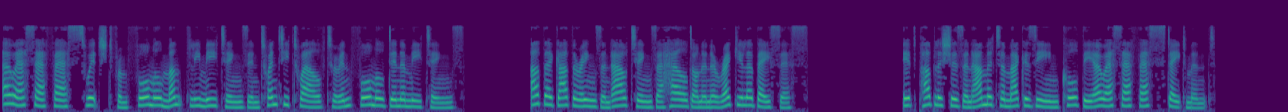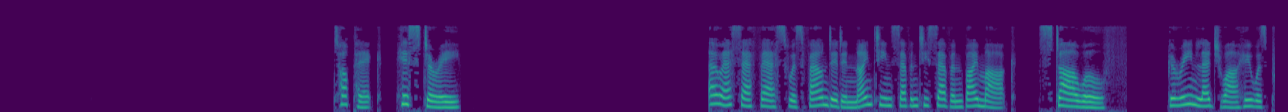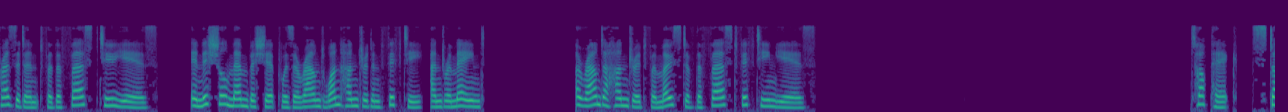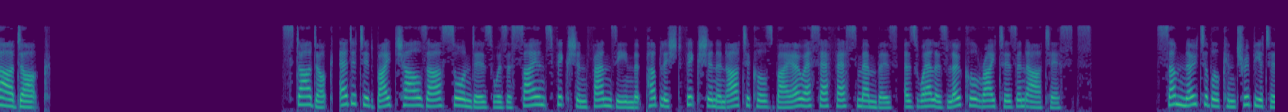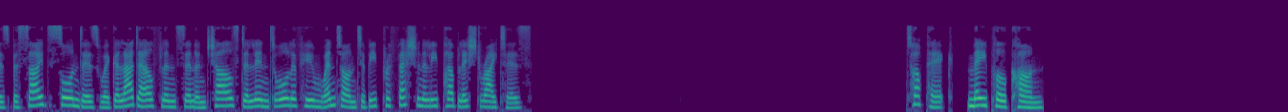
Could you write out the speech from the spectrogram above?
OSFS switched from formal monthly meetings in 2012 to informal dinner meetings. Other gatherings and outings are held on an irregular basis. It publishes an amateur magazine called the OSFS Statement. History OSFS was founded in 1977 by Marc Starwolf Gerin-Lajoie who was president for the first two years. Initial membership was around 150, and remained around 100 for most of the first 15 years. Stardock Stardock, edited by Charles R. Saunders was a science fiction fanzine that published fiction and articles by OSFS members, as well as local writers and artists. Some notable contributors besides Saunders were Galad Elflandsson and Charles de Lint all of whom went on to be professionally published writers. Topic MapleCon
